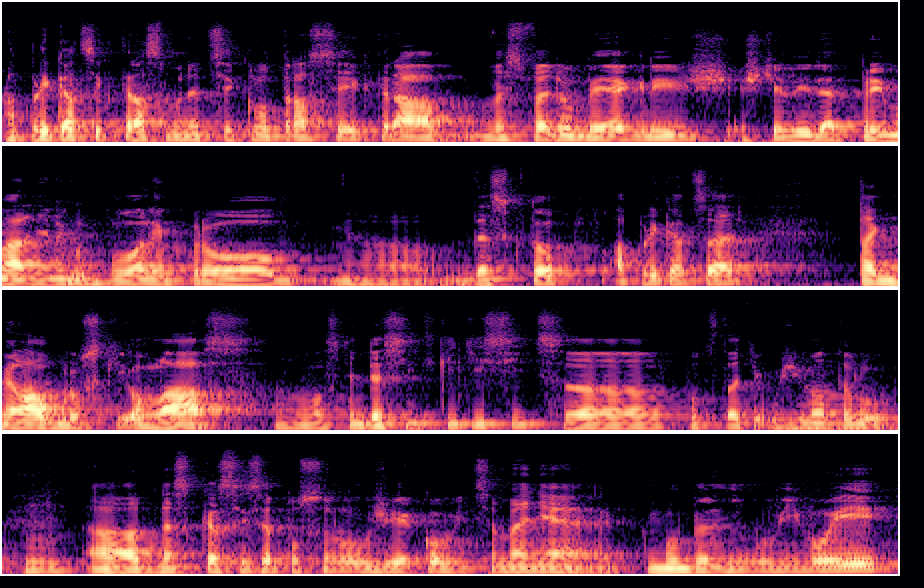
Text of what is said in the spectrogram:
aplikaci, která se jmenuje Cyklotrasy, která ve své době, když ještě lidé primárně nekupovali pro uh, desktop aplikace, tak měla obrovský ohlas, vlastně desítky tisíc v podstatě uživatelů. Hmm. Dneska si se posunul už jako víceméně k mobilnímu vývoji.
